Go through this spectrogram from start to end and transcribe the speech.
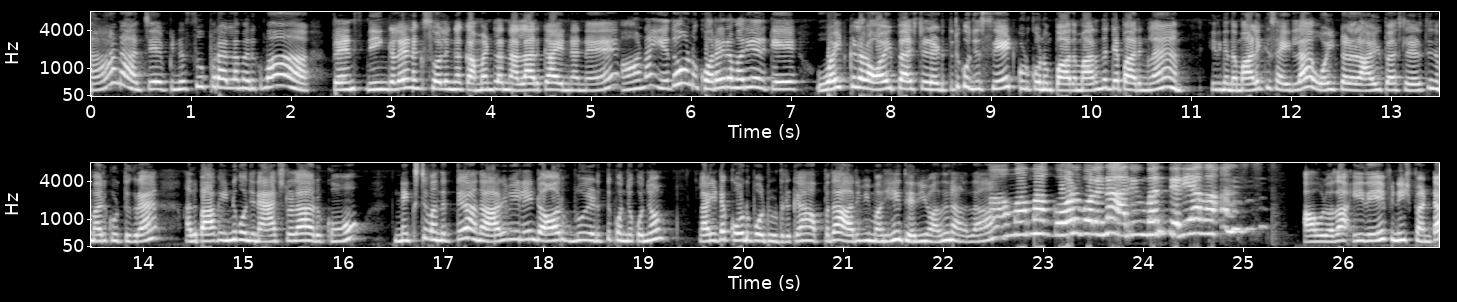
நானாச்சே. பின்ன சூப்பராக இல்லாமல் இருக்குமா? ஃப்ரெண்ட்ஸ் நீங்களே எனக்கு சொல்லுங்க கமெண்ட்ல நல்லா இருக்கா என்னன்னு. ஆனால் ஏதோ ஒன்று குறையிற மாதிரியே இருக்கே. ஒயிட் கலர் ஆயில் பேஸ்டல் எடுத்துட்டு கொஞ்சம் சேட் கொடுக்கணும்ப்பா. அதை மறந்துட்டே பாருங்களேன். இதுங்க இந்த மலைக்கு சைடில் ஒயிட் கலர் ஆயில் பேஸ்டல் எடுத்து இந்த மாதிரி கொடுத்துக்கிறேன். அது பார்க்க இன்னும் கொஞ்சம் நேச்சுரலாக இருக்கும். நெக்ஸ்ட் வந்துட்டு அந்த அருவியிலேயும் டார்க் ப்ளூ எடுத்து கொஞ்சம் கொஞ்சம் லைட்டாக கோடு போட்டு விட்ருக்கேன் அப்போ தான் அருவி மாதிரியே தெரியும். அதனால தான் அவ்வளோதான் இதையும் ஃபினிஷ் பண்ணிட்டா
